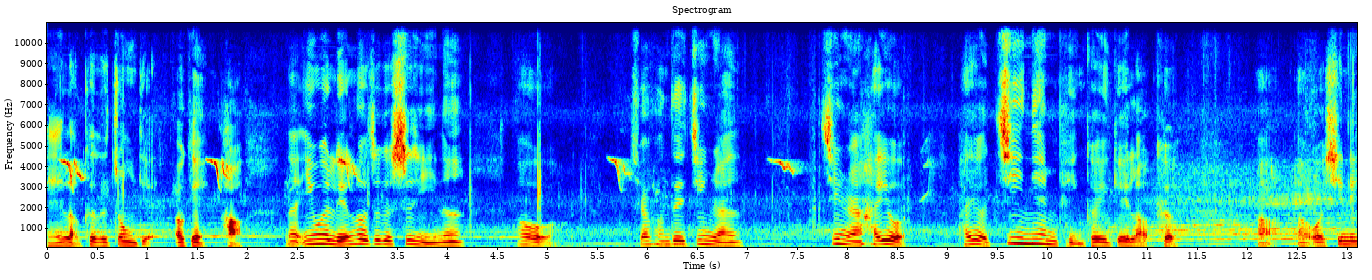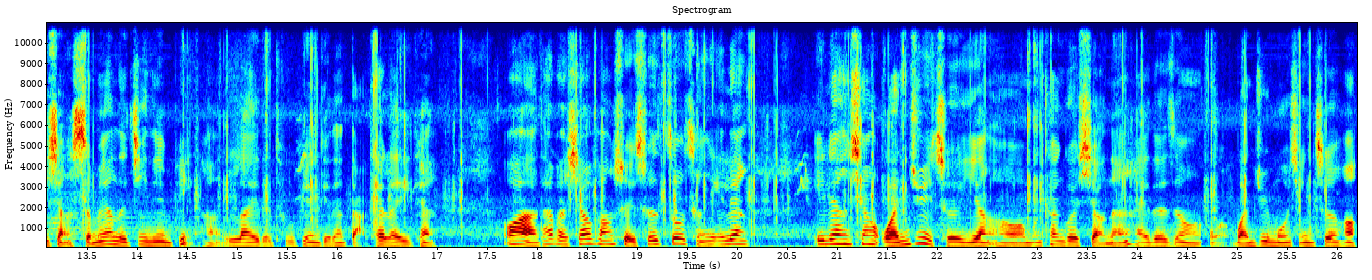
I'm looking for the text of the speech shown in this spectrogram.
哎，老客的重点，OK，好，那因为联络这个事宜呢，哦，消防队竟然竟然还有还有纪念品可以给老客，啊。啊，我心里想什么样的纪念品哈，赖的图片给他打开来一看，哇，他把消防水车做成一辆一辆像玩具车一样哈，我们看过小男孩的这种玩具模型车哈，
